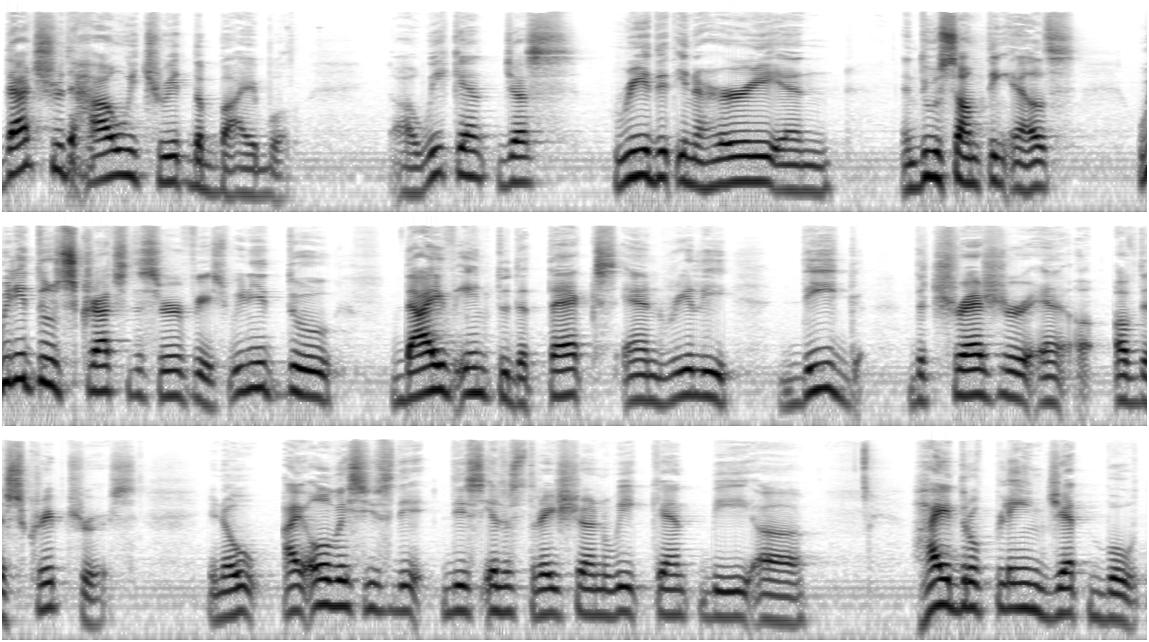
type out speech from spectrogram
that should how we treat the Bible. Uh, we can't just read it in a hurry and and do something else. We need to scratch the surface. We need to dive into the text and really dig the treasure uh, of the scriptures. You know, I always use the, this illustration. We can't be a hydroplane jet boat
